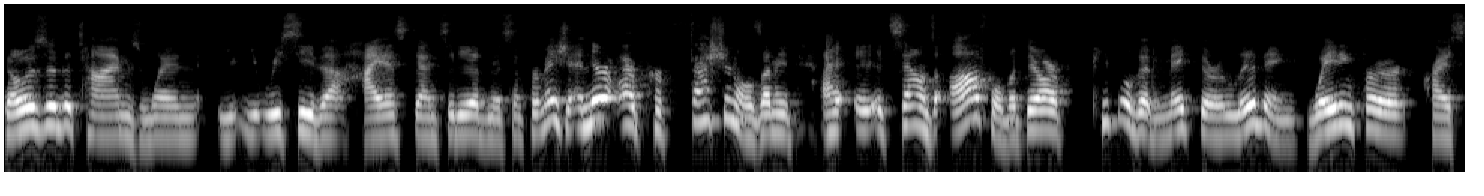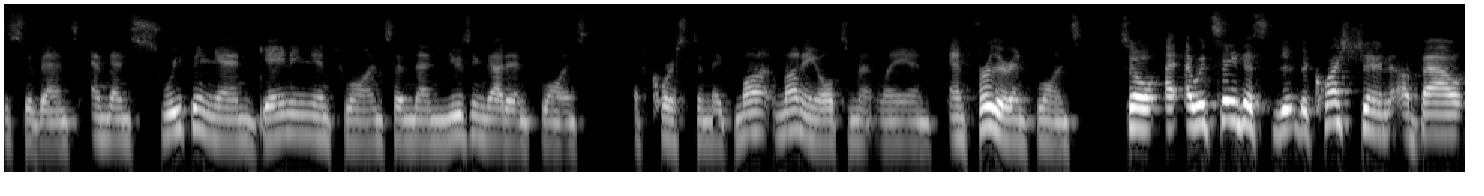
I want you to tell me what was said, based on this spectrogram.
those are the times when you, you, we see the highest density of misinformation. And there are professionals. I mean, I, it sounds awful, but there are people that make their living waiting for crisis events and then sweeping in, gaining influence, and then using that influence, of course, to make mo- money ultimately and, and further influence so I, I would say this: the, the, question about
